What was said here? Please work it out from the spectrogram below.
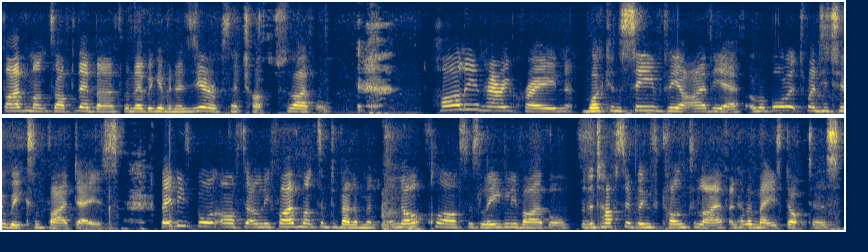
five months after their birth when they were given a 0% chance of survival. Harley and Harry Crane were conceived via IVF and were born at 22 weeks and 5 days. Babies born after only 5 months of development are not classed as legally viable, but the tough siblings clung to life and have amazed doctors.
